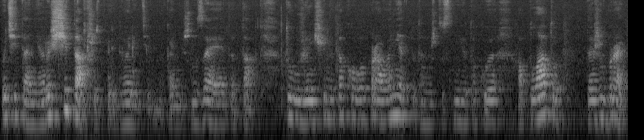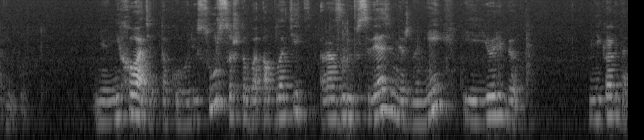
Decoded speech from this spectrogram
почитание, рассчитавшись предварительно, конечно, за это так, то у женщины такого права нет, потому что с нее такую оплату даже брать не будут. У нее не хватит такого ресурса, чтобы оплатить разрыв связи между ней и ее ребенком. Никогда.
